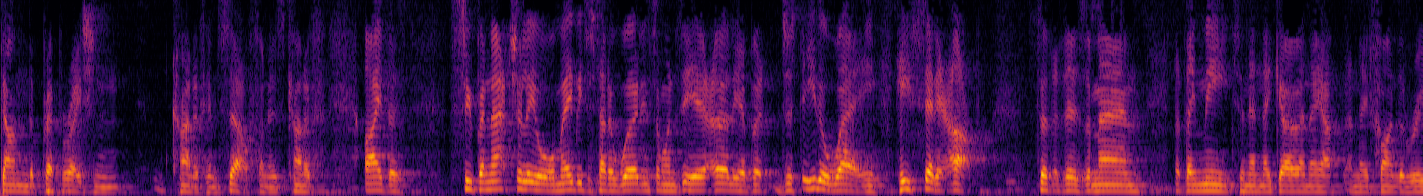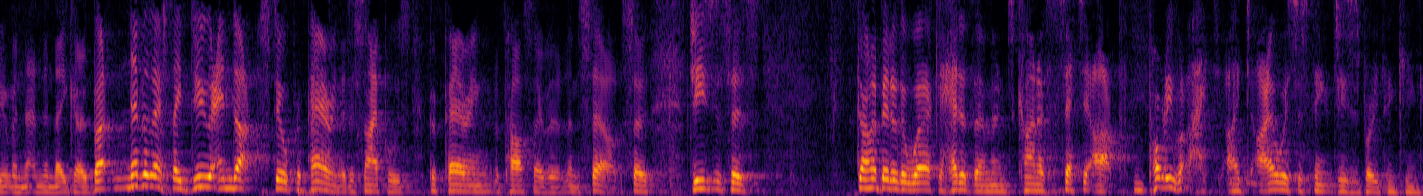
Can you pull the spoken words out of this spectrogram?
done the preparation kind of himself and has kind of either supernaturally or maybe just had a word in someone's ear earlier, but just either way, he set it up so that there's a man that they meet and then they go and they up and they find the room and, and then they go. But nevertheless, they do end up still preparing the disciples, preparing the Passover themselves. So Jesus has done a bit of the work ahead of them and kind of set it up. Probably, I, I, I always just think Jesus is probably thinking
